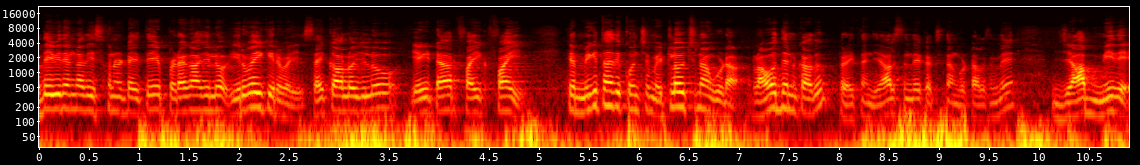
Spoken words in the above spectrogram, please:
అదేవిధంగా తీసుకున్నట్టయితే పెడగాజీలో ఇరవైకి ఇరవై సైకాలజీలో ఎయిట్ ఆర్ ఫైవ్ ఫైవ్. ఇక మిగతాది కొంచెం ఎట్లా వచ్చినా కూడా రావద్దని కాదు ప్రయత్నం చేయాల్సిందే ఖచ్చితంగా కొట్టాల్సిందే జాబ్ మీదే.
